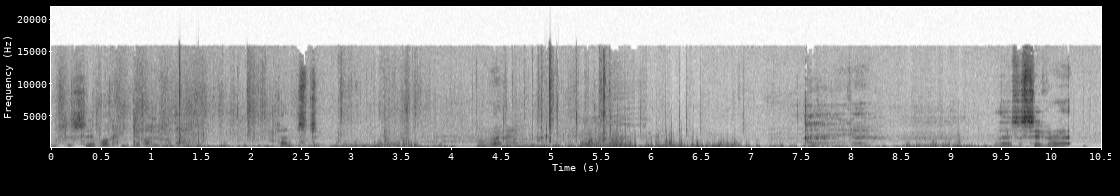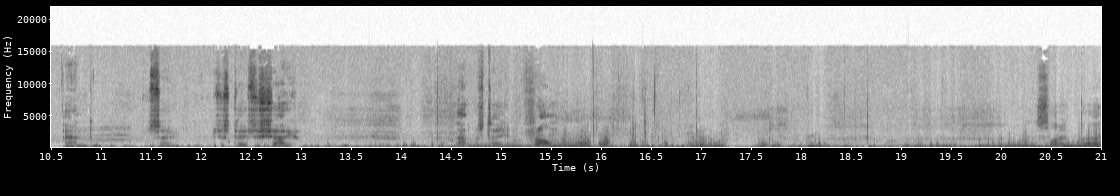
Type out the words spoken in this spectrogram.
Let's just see if I can get over the fence too. Alright. There you go. There's a cigarette and so just goes to show that was taken from inside there.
